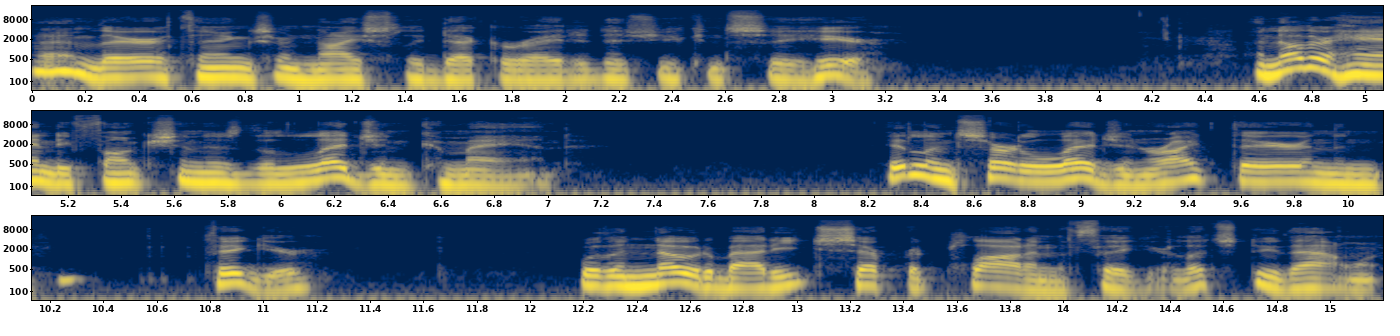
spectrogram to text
And there things are nicely decorated as you can see here. Another handy function is the legend command. It'll insert a legend right there in the figure with a note about each separate plot in the figure. Let's do that one.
